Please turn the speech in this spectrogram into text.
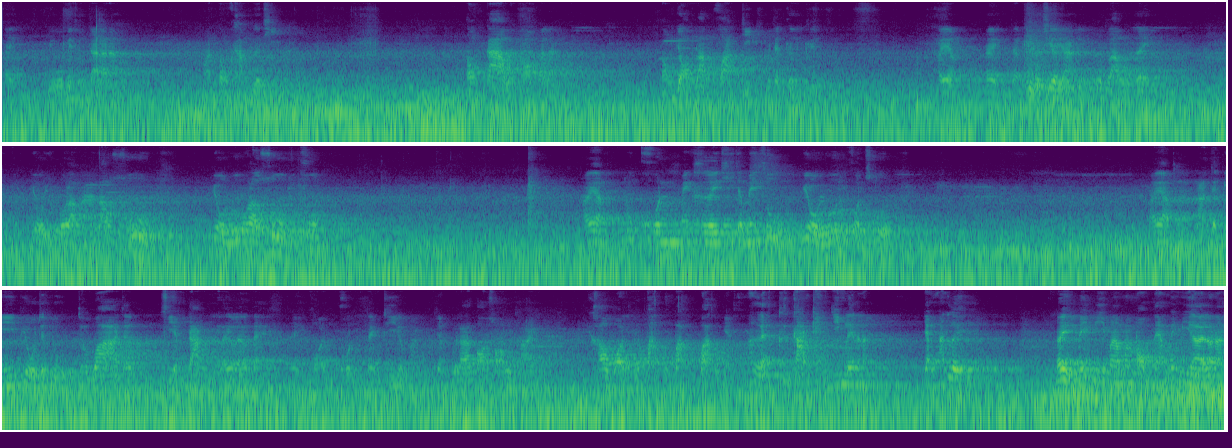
ไอ้พี่โอไม่สนใจแล้วนะ มันต้องทำเพื่อทีมต้องก้าวออกมาแล้วต้องยอมรับ ความจริงที่มันจะเกิดขึ้นพยายเฮ้ยแต่พี่โอเชื่ออย่างหนึ่งพวกเราเฮ้ยพี่โออยู่พวกเรามาเราสู้พี่โอรู้ว่าเราสู้ทุกคนเอาอย่างทุกคนไม่เคยที่จะไม่สู้พี่โอรู้ทุกคนสู้เอาอย่างหลังจากนี้พี่โอจะดุจะว่าจะเสียงดังอะไรก็แล้วแต่ให้ขอให้ทุกคนเต็มที่กับมันอย่างเวลาต่อสองสุดท้ายาบอลปักปักปักตรงเนี้ยนั่นแหละคือการแข่งจริงเลยนะอย่างนั้นเลยเฮ้ยไม่มีมามาหนอกแนมไม่มีอะไรแล้วนะ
